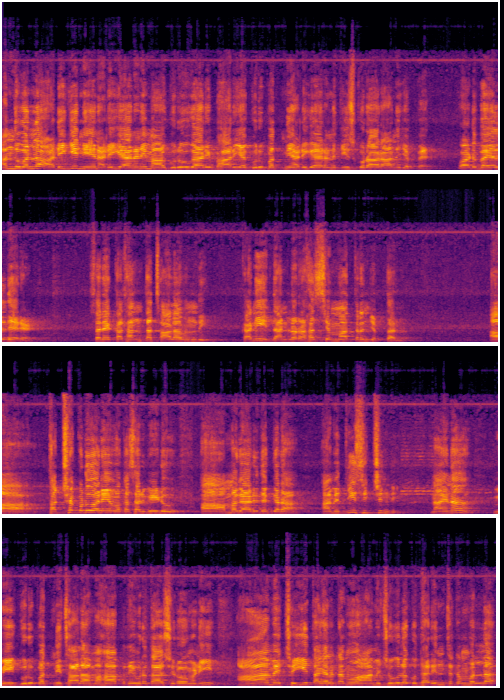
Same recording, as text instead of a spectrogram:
అందువల్ల అడిగి నేను అడిగానని మా గురువుగారి భార్య గురుపత్ని అడిగారని తీసుకురారా అని చెప్పారు. వాడు బయలుదేరాడు. సరే కథ అంతా చాలా ఉంది. కానీ దానిలో రహస్యం మాత్రం చెప్తాను. ఆ తక్షకుడు అనే ఒక సర్వీడు ఆ అమ్మగారి దగ్గర ఆమె తీసిచ్చింది. నాయన మీ గురుపత్ని చాలా మహాపతివ్రత శిరోమణి ఆమె చెయ్యి తగలటము ఆమె చెవులకు ధరించటం వల్ల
